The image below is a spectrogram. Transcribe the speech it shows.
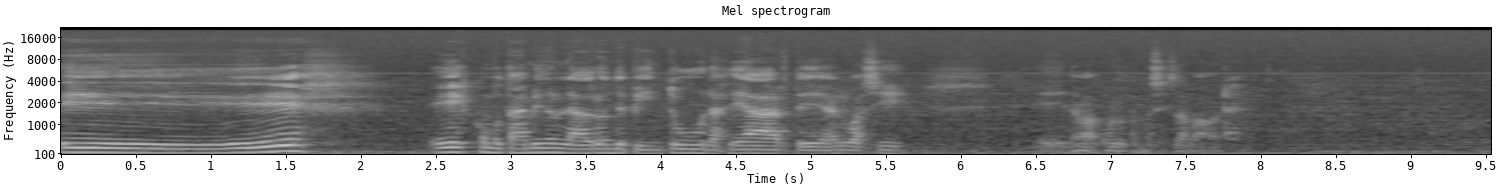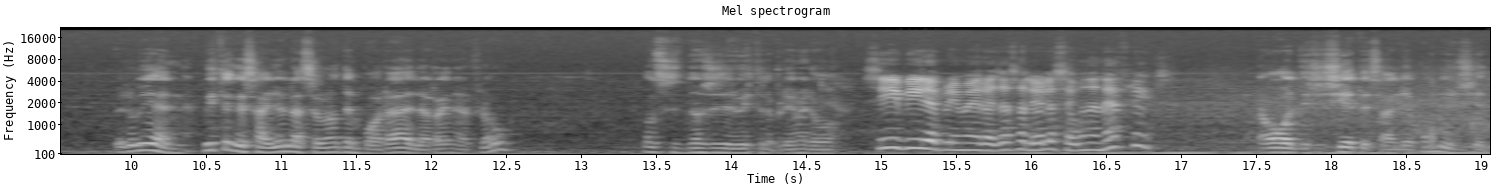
Eh, es como también un ladrón de pinturas, de arte, algo así. Eh, no me acuerdo cómo se llama ahora. Pero bien, ¿viste que salió la segunda temporada de La Reina del Flow? No sé, no sé si viste la primera vos. Sí, vi la primera, ¿ya salió la segunda en Netflix? Oh, el 17 salió. ¿Cuándo 17?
